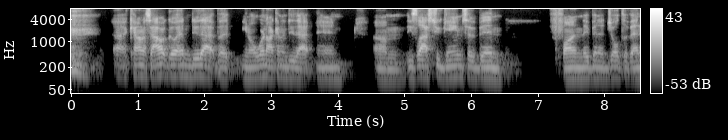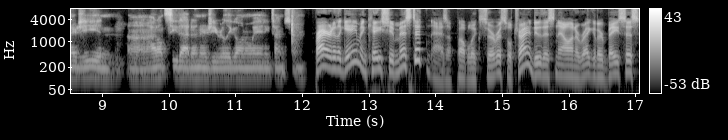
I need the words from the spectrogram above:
uh, count us out, go ahead and do that. But you know we're not going to do that. And um, these last two games have been fun. They've been a jolt of energy, and uh, I don't see that energy really going away anytime soon. Prior to the game, in case you missed it, as a public service, we'll try and do this now on a regular basis.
